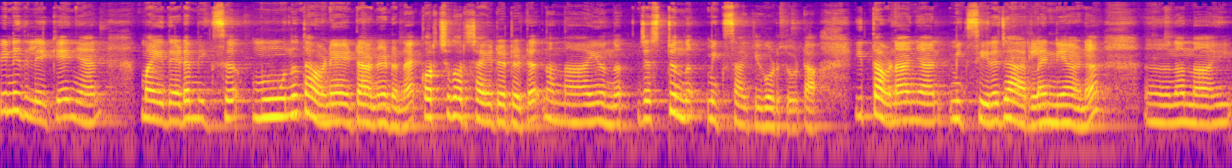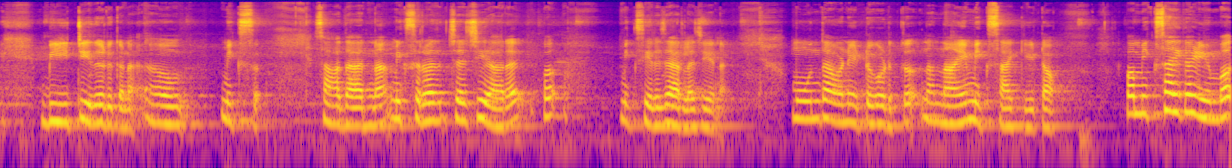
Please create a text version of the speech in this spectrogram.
പിന്നെ ഇതിലേക്ക് ഞാൻ മൈദയുടെ മിക്സ് മൂന്ന് തവണയായിട്ടാണ് ഇടണേ കുറച്ച് കുറച്ചായിട്ട് ഇട്ടിട്ട് നന്നായി ഒന്ന് ജസ്റ്റ് ഒന്ന് മിക്സ് ആക്കി കൊടുത്തു കേട്ടോ. ഇത്തവണ ഞാൻ മിക്സിയുടെ ജാറിൽ തന്നെയാണ് നന്നായി ബീറ്റ് ചെയ്തെടുക്കണ. മിക്സ് സാധാരണ മിക്സർ വെച്ച് ചെയ്യാറ്. ഇപ്പോൾ മിക്സിയുടെ ജാറിലാണ് ചെയ്യണേ. മൂന്ന് തവണ ഇട്ട് കൊടുത്ത് നന്നായി മിക്സാക്കി കേട്ടോ അപ്പോൾ മിക്സായി കഴിയുമ്പോൾ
